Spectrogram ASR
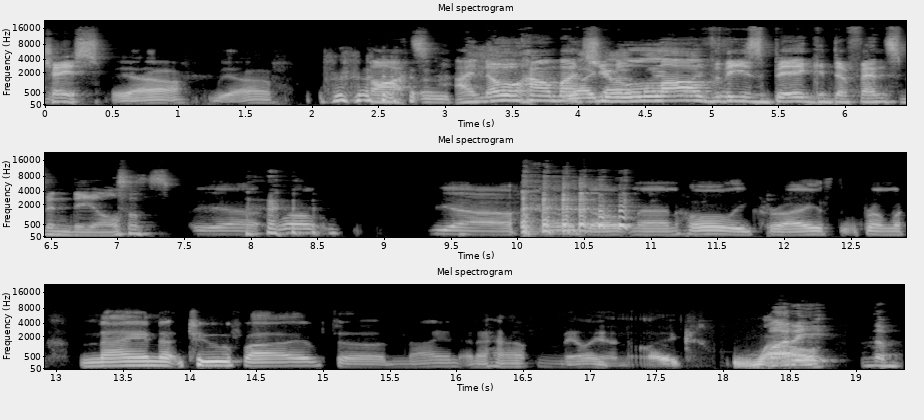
Chase, yeah, yeah. thoughts? I know how much Like, you uh, love like- these big defenseman deals. Yeah, well, yeah, no doubt, man. Holy Christ! From nine two five to nine and a half million, like wow, Buddy, the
